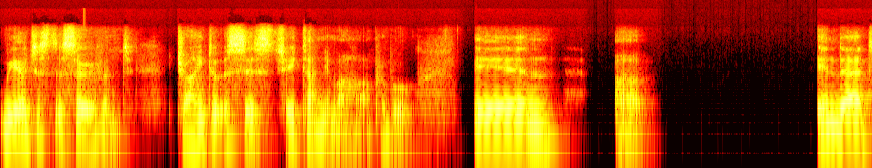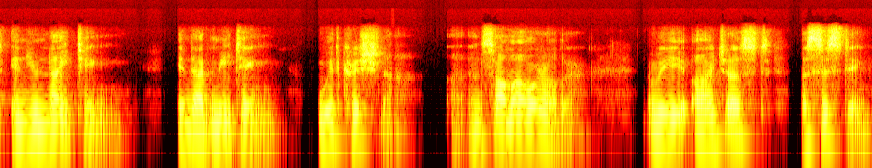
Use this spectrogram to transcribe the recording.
We are just a servant trying to assist Chaitanya Mahaprabhu in uh, in that in uniting in that meeting with Krishna uh, and somehow or other we are just assisting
